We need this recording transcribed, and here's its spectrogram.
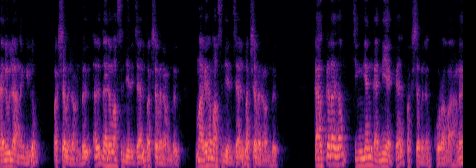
ധനുവിലാണെങ്കിലും പക്ഷബലമുണ്ട്. അത് ധനുമാസം ജനിച്ചാലും പക്ഷബലമുണ്ട്. മകരമാസം ജനിച്ചാലും പക്ഷബലമുണ്ട്. കർക്കിടകം ചിങ്ങം കന്നിയൊക്കെ പക്ഷബലം കുറവാണ്.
